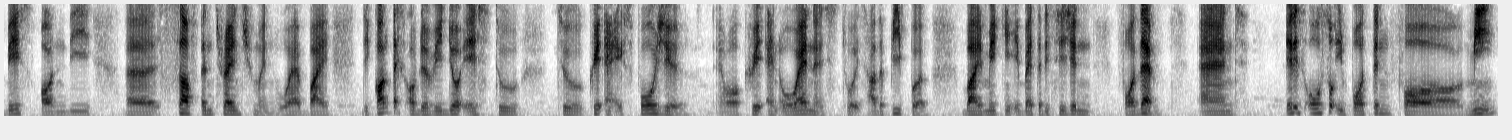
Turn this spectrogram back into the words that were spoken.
based on the self-entrenchment whereby the context of the video is to to create an exposure or create an awareness towards other people by making a better decision for them. And it is also important for me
